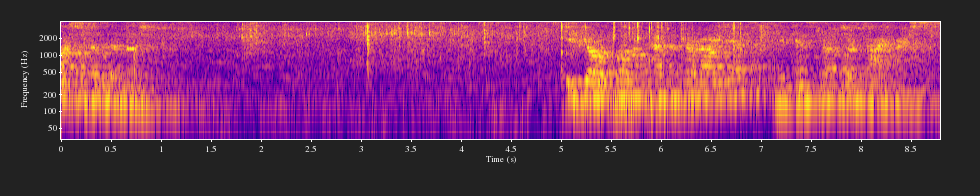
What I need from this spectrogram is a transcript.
başlatabilirler. If your opponent hasn't arrived yet, you can start your timers.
